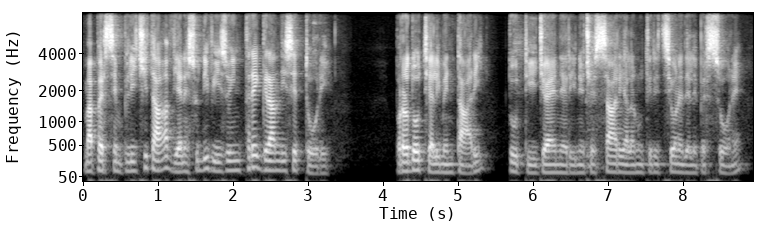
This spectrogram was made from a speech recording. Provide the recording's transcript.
ma per semplicità viene suddiviso in tre grandi settori prodotti alimentari, tutti i generi necessari alla nutrizione delle persone,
